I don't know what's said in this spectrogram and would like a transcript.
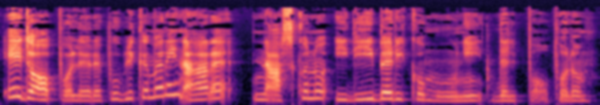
E dopo le repubbliche marinare nascono i liberi comuni del popolo.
